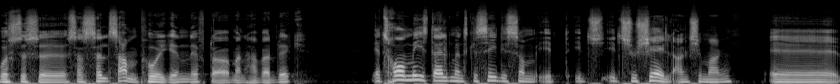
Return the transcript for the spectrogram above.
ryste øh, sig selv sammen på igen, efter man har været væk. Jeg tror mest af alt, man skal se det som et, et, et socialt arrangement, øh,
